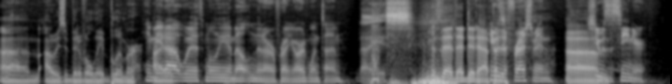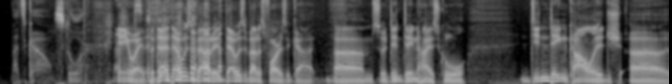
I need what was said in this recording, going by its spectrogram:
Um, I was a bit of a late bloomer. He made I- out with Malia Melton in our front yard one time. Nice that that did happen. He was a freshman. um, she was a senior. let's go. score. Anyway, but that that was about it. That was about as far as it got. Um, so didn't date in high school, didn't date in college. Uh,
